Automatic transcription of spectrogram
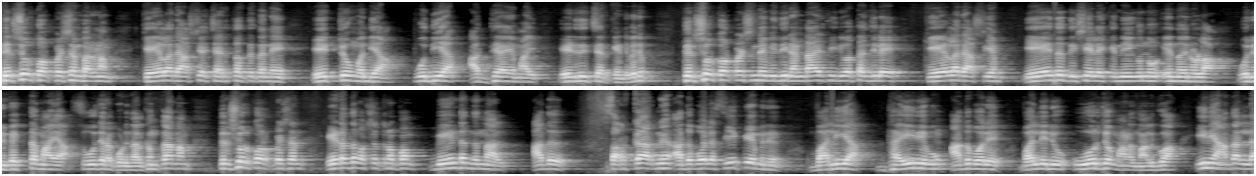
തൃശൂർ കോർപ്പറേഷൻ ഭരണം കേരള രാഷ്ട്രീയ ചരിത്രത്തിൽ തന്നെ ഏറ്റവും വലിയ പുതിയ അധ്യായമായി എഴുതി ചേർക്കേണ്ടി വരും. തൃശൂർ കോർപ്പറേഷന്റെ വിധി രണ്ടായിരത്തി ഇരുപത്തഞ്ചിലെ കേരള രാഷ്ട്രീയം ഏത് ദിശയിലേക്ക് നീങ്ങുന്നു എന്നതിനുള്ള ഒരു വ്യക്തമായ സൂചന കൂടി നൽകും. കാരണം തൃശൂർ കോർപ്പറേഷൻ ഇടതുപക്ഷത്തിനൊപ്പം വീണ്ടും നിന്നാൽ അത് സർക്കാരിന് അതുപോലെ സി പി എമ്മിന് വലിയ ധൈര്യവും അതുപോലെ വലിയൊരു ഊർജവുമാണ് നൽകുക. ഇനി അതല്ല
